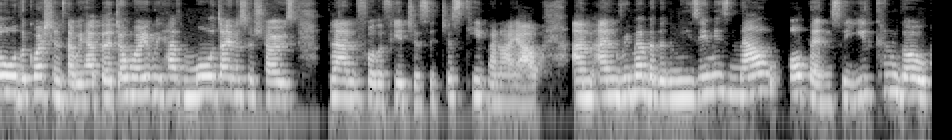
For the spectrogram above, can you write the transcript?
all the questions that we have. But don't worry, we have more dinosaur shows planned for the future. So just keep an eye out. Um, and remember that the museum is now open. So you can go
